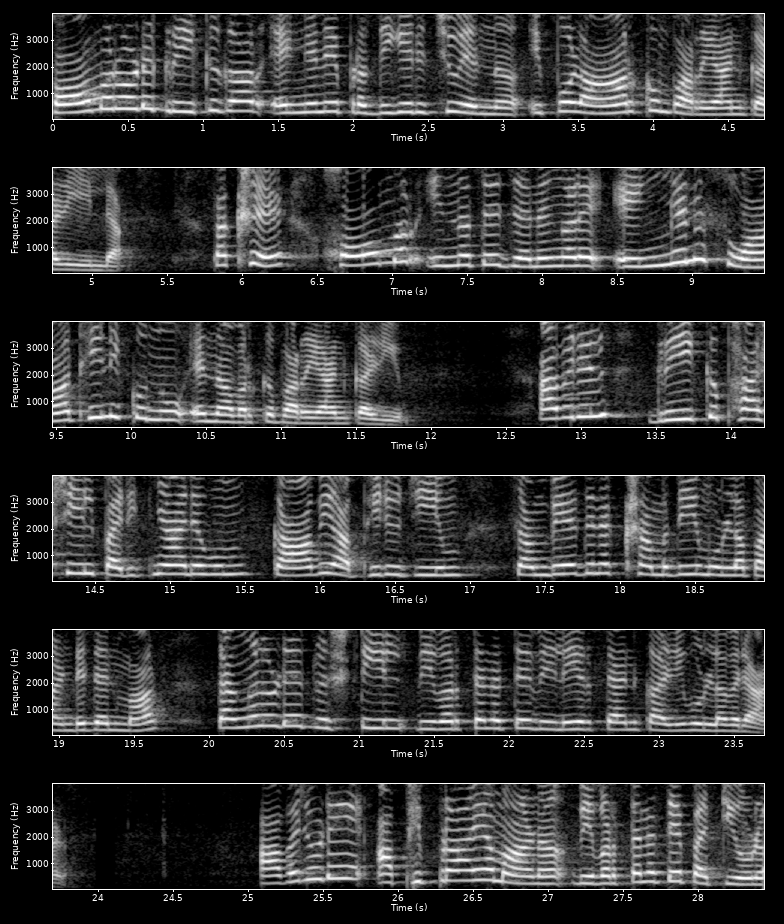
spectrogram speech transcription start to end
ഹോമറോട് ഗ്രീക്കുകാർ എങ്ങനെ പ്രതികരിച്ചു എന്ന് ഇപ്പോൾ ആർക്കും പറയാൻ കഴിയില്ല. പക്ഷേ ഹോമർ ഇന്നത്തെ ജനങ്ങളെ എങ്ങനെ സ്വാധീനിക്കുന്നു എന്ന് അവർക്ക് പറയാൻ കഴിയും. അവരിൽ ഗ്രീക്ക് ഭാഷയിൽ പരിജ്ഞാനവും കാവ്യ അഭിരുചിയും സംവേദനക്ഷമതയുമുള്ള പണ്ഡിതന്മാർ തങ്ങളുടെ ദൃഷ്ടിയിൽ വിവർത്തനത്തെ വിലയിരുത്താൻ കഴിവുള്ളവരാണ്. അവരുടെ അഭിപ്രായമാണ് വിവർത്തനത്തെ പറ്റിയുള്ള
